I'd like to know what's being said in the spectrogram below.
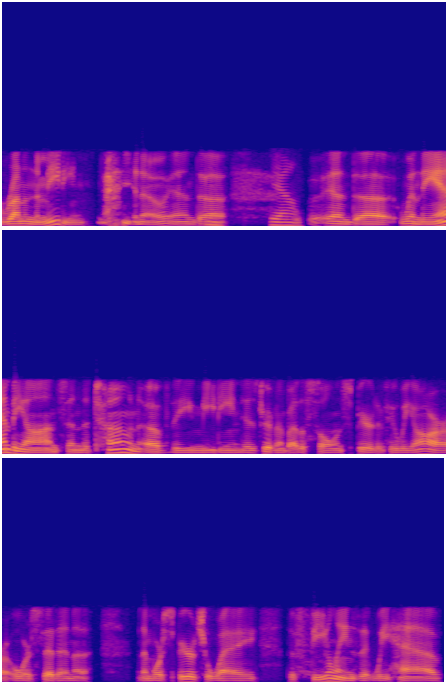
running the meeting, you know, and uh, yeah. And uh, when the ambiance and the tone of the meeting is driven by the soul and spirit of who we are, or said in a in a more spiritual way, the feelings that we have,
